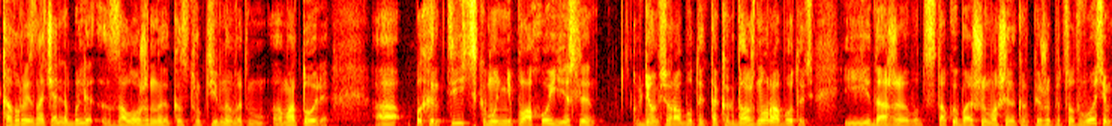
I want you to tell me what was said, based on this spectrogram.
которые изначально были заложены конструктивно в этом э, моторе. А, по характеристикам он неплохой, если в нем все работает так, как должно работать. И даже вот с такой большой машиной, как Peugeot 508,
